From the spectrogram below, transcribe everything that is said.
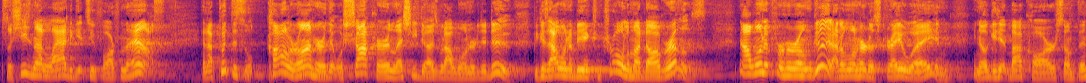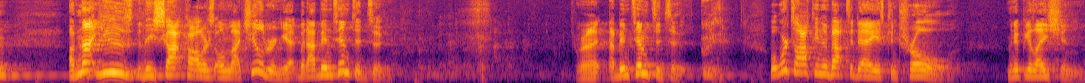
So she's not allowed to get too far from the house. And I put this collar on her that will shock her unless she does what I want her to do because I want to be in control of my dog Rose. Now, I want it for her own good. I don't want her to stray away and, you know, get hit by a car or something. I've not used these shock collars on my children yet, but I've been tempted to. Right? I've been tempted to. What we're talking about today is control, manipulation,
